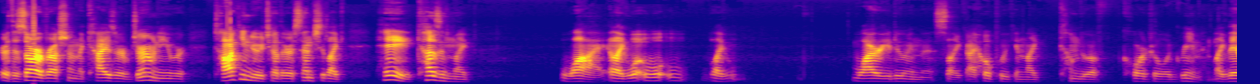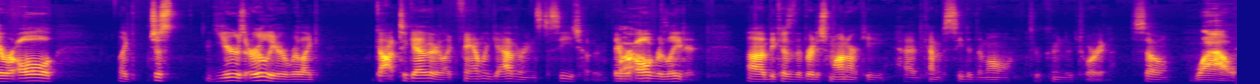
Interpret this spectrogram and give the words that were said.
or the czar of russia and the kaiser of germany were talking to each other essentially like hey cousin like why? Like what, what like why are you doing this? Like i hope we can like come to a cordial agreement. Like they were all like just years earlier were like got together like family gatherings to see each other. They were all related uh, because the british monarchy had kind of seeded them all through queen victoria. So Wow.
